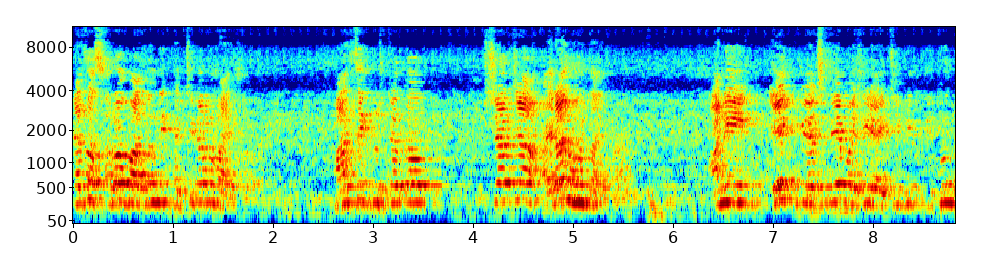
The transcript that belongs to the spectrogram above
त्याचं सर्व बाजूंनी खच्चीकरण व्हायचं मानसिकदृष्ट्या तो अक्षरशः हैराण होऊन जायचं. आणि एक स्टेप अशी यायची की तिथून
